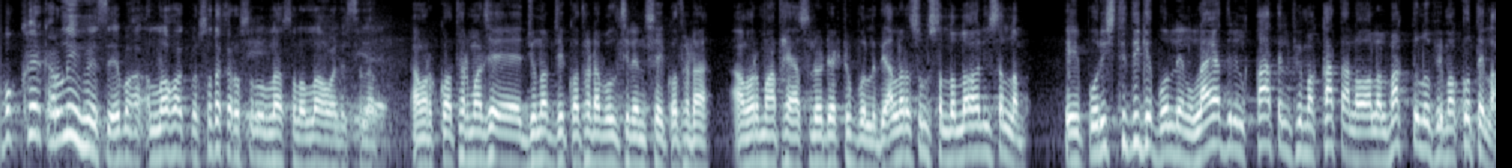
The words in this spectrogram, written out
অবক্ষয়ের কারণেই হয়েছে এবং আল্লাহ আকবর সদাকা রসুল্লাহ সাল্লাহ আলাইসাল্লাম আমার কথার মাঝে জুনাব যে কথাটা বলছিলেন সেই কথাটা আমার মাথায় আসলে ওটা একটু বলে দিই। আল্লাহ রসুল সাল্লাহ আলি সাল্লাম এই পরিস্থিতিকে বললেন লায়াদিল কাতেল ফিমা কাতালা আলাল মাকতুল ফিমা কোতেলা।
